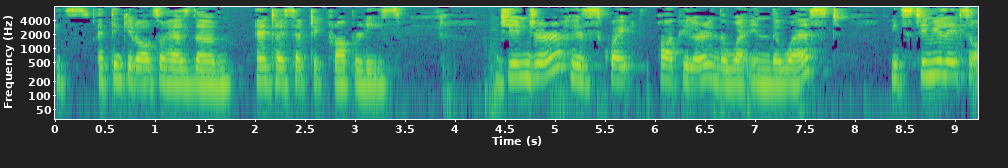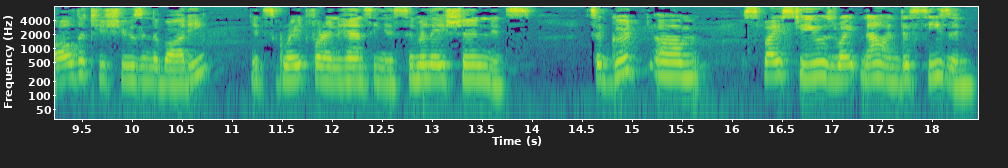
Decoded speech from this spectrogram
it's, I think it also has the antiseptic properties. Ginger is quite popular in the, in the West. It stimulates all the tissues in the body. It's great for enhancing assimilation. It's, it's a good, um, spice to use right now in this season.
